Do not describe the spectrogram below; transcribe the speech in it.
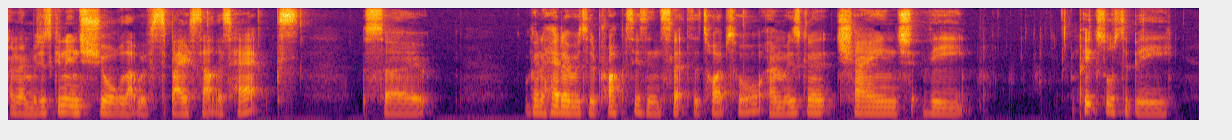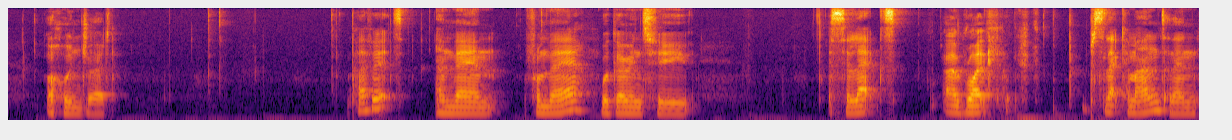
And then we're just going to ensure that we've spaced out the text. So we're going to head over to the properties and select the type tool and we're just going to change the pixels to be 100. Perfect. And then from there, we're going to select uh, a right select command and then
